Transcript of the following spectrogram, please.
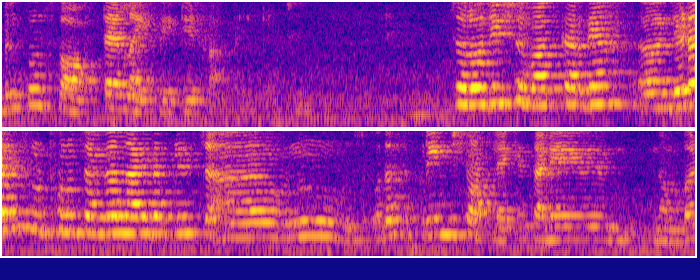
ਬਿਲਕੁਲ ਸੌਫਟ ਹੈ ਲਾਈਟ weighted ਫੈਬਰਿਕ ਚਲੋ ਜੀ, ਸ਼ੁਰੂਆਤ ਕਰਦੇ ਹਾਂ। ਜਿਹੜਾ ਵੀ ਸੂਟ ਤੁਹਾਨੂੰ ਚੰਗਾ ਲੱਗਦਾ ਪਲੀਜ਼ ਉਹਨੂੰ ਉਹਦਾ ਸਕਰੀਨਸ਼ਾਟ ਲੈ ਕੇ ਸਾਡੇ ਨੰਬਰ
